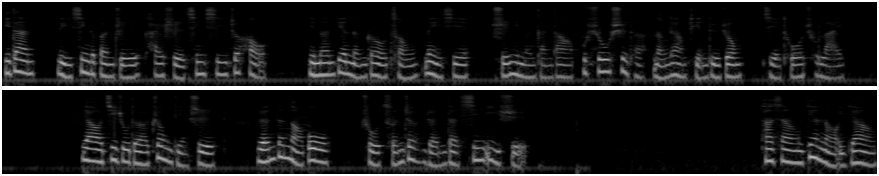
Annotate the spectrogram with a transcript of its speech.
一旦理性的本质开始清晰之后，你们便能够从那些使你们感到不舒适的能量频率中解脱出来。要记住的重点是，人的脑部储存着人的新意识。它像电脑一样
